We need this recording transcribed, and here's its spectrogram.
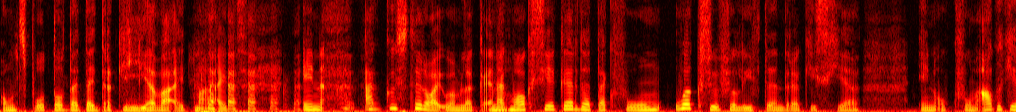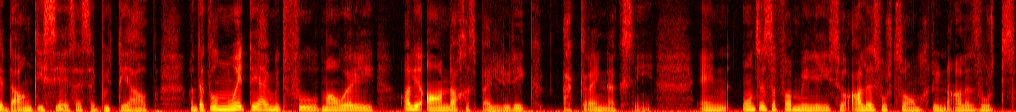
ons spot altyd hy druk die lewe uit my uit. en ek koester daai oomblikke en ek maak seker dat ek vir hom ook soveel liefde en drukkies gee en ook vir hom elke keer dankie sê as hy sy boetie help. Want ek wil nooit hê hy moet voel maar hoorie al die aandag is by Ludik. Ek kry niks nie. En ons is 'n familie so alles word saam gedoen. Alles word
